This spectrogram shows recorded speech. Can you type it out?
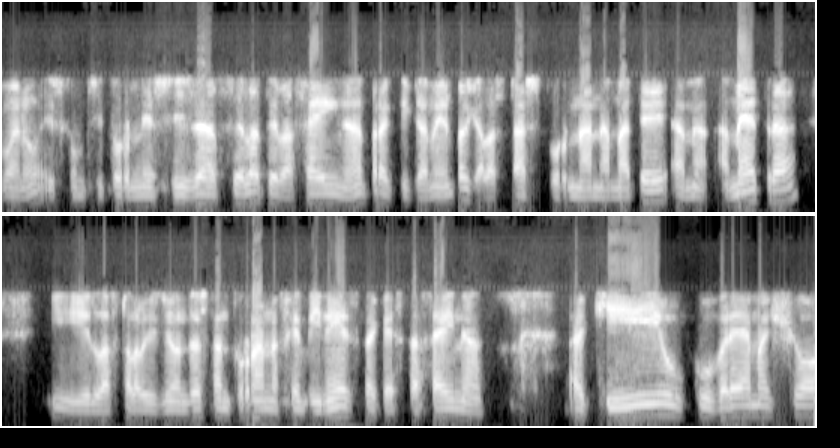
bueno, és com si tornessis a fer la teva feina, pràcticament, perquè l'estàs tornant a, emetre, a emetre i les televisions estan tornant a fer diners d'aquesta feina. Aquí ho cobrem això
